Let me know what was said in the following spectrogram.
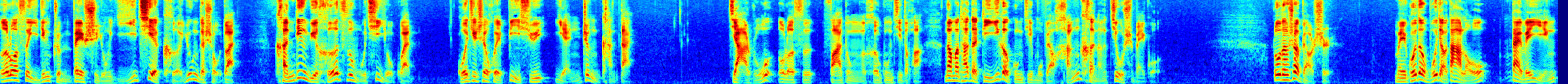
俄罗斯已经准备使用一切可用的手段，肯定与核子武器有关，国际社会必须严正看待。假如俄罗斯发动核攻击的话，那么它的第一个攻击目标很可能就是美国。路透社表示，美国的五角大楼、戴维营、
